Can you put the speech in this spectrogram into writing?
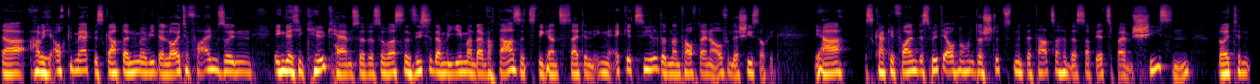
da habe ich auch gemerkt, es gab dann immer wieder Leute, vor allem so in irgendwelche Killcams oder sowas, dann siehst du dann, wie jemand einfach da sitzt, die ganze Zeit in irgendeine Ecke zielt und dann taucht einer auf und der schießt auf ihn. Ja, ist kacke. Vor allem, das wird ja auch noch unterstützt mit der Tatsache, dass ab jetzt beim Schießen Leute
